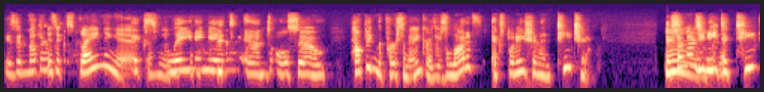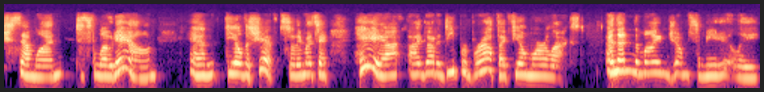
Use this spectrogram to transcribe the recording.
is another is explaining it. Explaining it and also helping the person anchor there's a lot of explanation and teaching like sometimes you Mm, need to teach someone to slow down and feel the shift so they might say hey I, I got a deeper breath i feel more relaxed and then the mind jumps immediately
